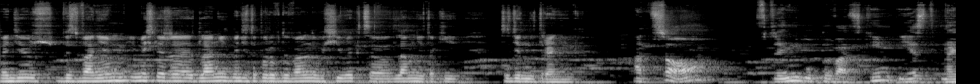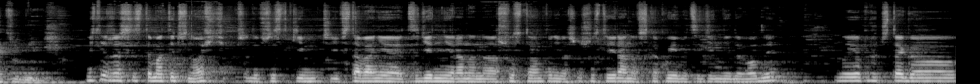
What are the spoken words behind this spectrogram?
będzie już wyzwaniem i myślę, że dla nich będzie to porównywalny wysiłek, co dla mnie taki codzienny trening. A co w treningu pływackim jest najtrudniejsze? Myślę, że systematyczność przede wszystkim, czyli wstawanie codziennie rano na 6, ponieważ o 6 rano wskakujemy codziennie do wody. No i oprócz tego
